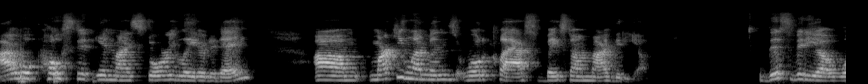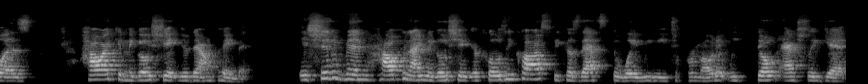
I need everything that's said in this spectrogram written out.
I will post it in my story later today. Um, Marki Lemons wrote a class based on my video. This video was how I can negotiate your down payment. It should have been how can I negotiate your closing costs because that's the way we need to promote it. We don't actually get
